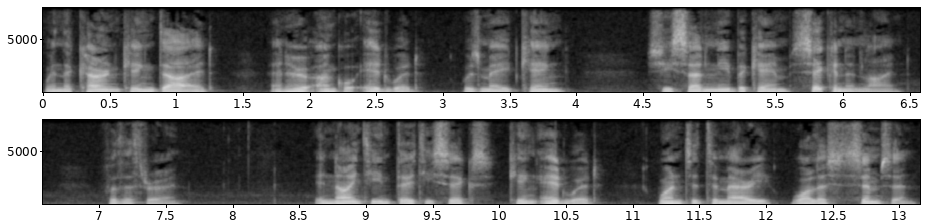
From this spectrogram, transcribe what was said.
when the current king died and her uncle Edward was made king, she suddenly became second in line for the throne. In 1936, King Edward wanted to marry Wallis Simpson.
